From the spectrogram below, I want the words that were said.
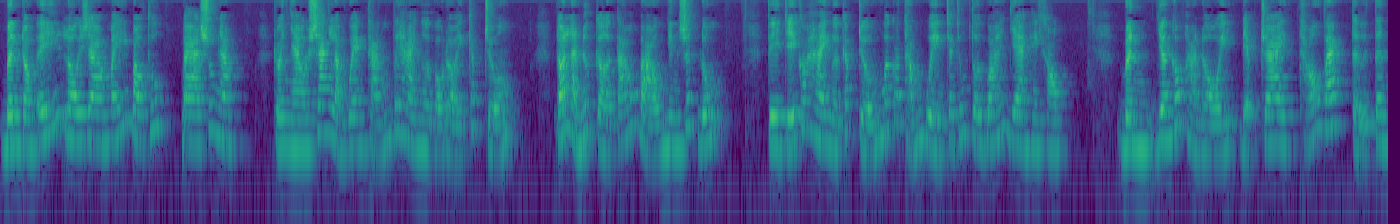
Bình đồng ý lôi ra mấy bao thuốc 3 số 5, rồi nhào sang làm quen thẳng với hai người bộ đội cấp trưởng. Đó là nước cờ táo bạo nhưng rất đúng. Vì chỉ có hai người cấp trưởng mới có thẩm quyền cho chúng tôi quá gian hay không. Bình, dân gốc Hà Nội, đẹp trai, tháo vát, tự tin,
